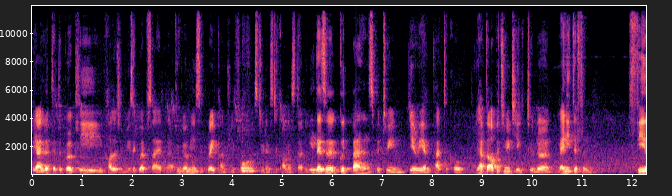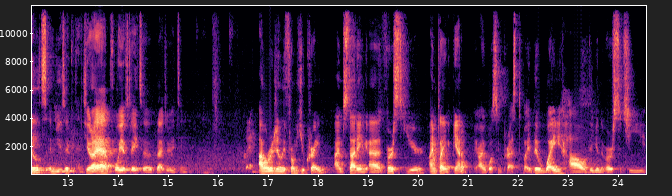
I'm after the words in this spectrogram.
Yeah, I looked at the Berklee College of Music website and I think Germany is a great country for students to come and study. There's a good balance between theory and practical. You have the opportunity to learn many different fields in music and here I am four years later graduating. I'm originally from Ukraine. I'm studying at first year. I'm playing piano. I was impressed by the way how the university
